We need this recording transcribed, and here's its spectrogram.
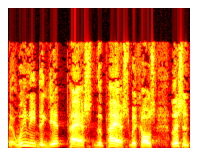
that we need to get past the past because, listen,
